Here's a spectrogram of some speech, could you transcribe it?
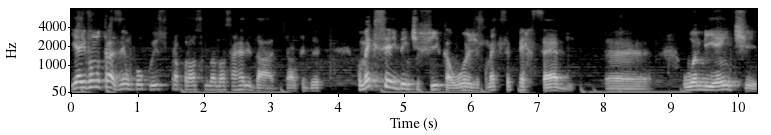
e aí vamos trazer um pouco isso para próximo da nossa realidade, Thiago. Quer dizer, como é que você identifica hoje, como é que você percebe é, o ambiente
